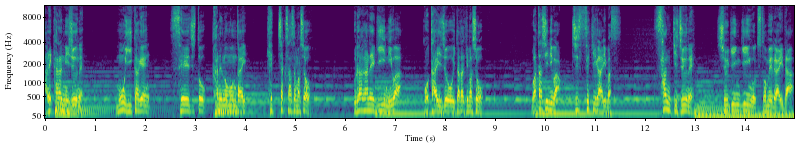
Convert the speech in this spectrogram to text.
あれから20年。もういい加減政治と金の問題決着させましょう。裏金議員にはご退場いただきましょう。私には実績があります。3期10年衆議院議員を務める間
